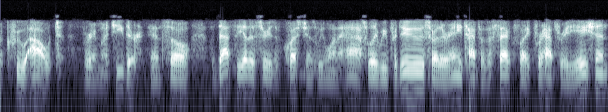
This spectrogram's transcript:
a crew out very much either. And so that's the other series of questions we want to ask. Will they reproduce? Are there any type of effects like perhaps radiation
